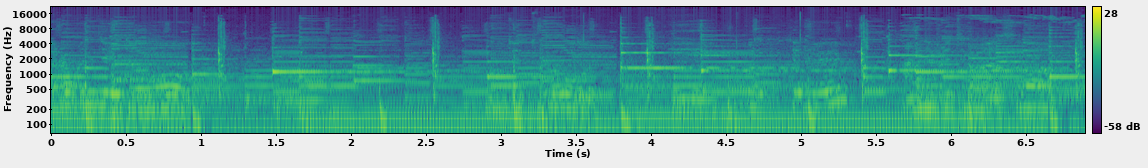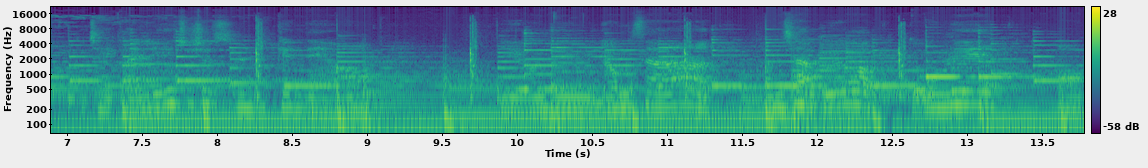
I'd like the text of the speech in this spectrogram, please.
여러분들도 모두 들어올 예, 것들을 안으로 들어와서 잘 관리해 주셨으면 좋겠네요. 예, 오늘 영상 감사하고요. 또 올해 어,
